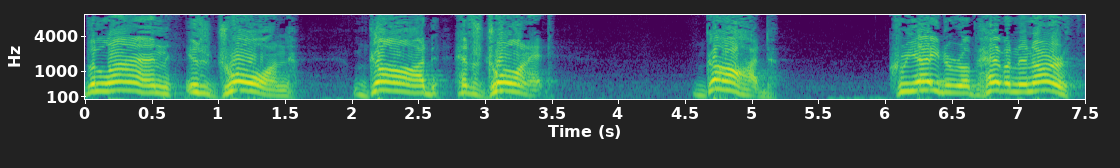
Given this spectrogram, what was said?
The line is drawn. God has drawn it. God, creator of heaven and earth.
